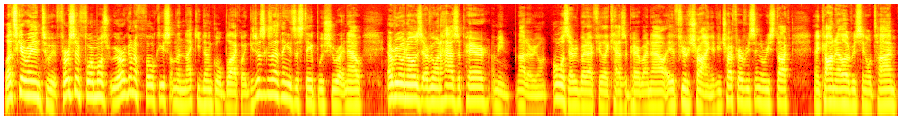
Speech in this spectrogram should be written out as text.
let's get right into it. First and foremost, we are going to focus on the Nike Dunk Low Black White, just because I think it's a staple shoe right now. Everyone knows, everyone has a pair. I mean, not everyone. Almost everybody, I feel like, has a pair by now. If you're trying. If you try for every single restock and Connell every single time,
